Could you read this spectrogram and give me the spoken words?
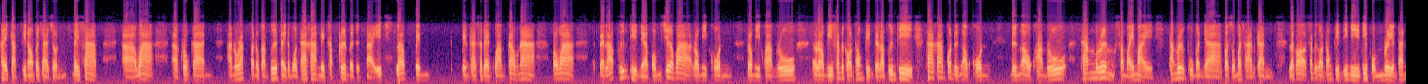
ให้กับพี่น้องประชาชนได้ทราบ ว่าโครงการอนุรักษ์พันธุกรรมพืชในตำบลท่าข้ามในยขับเคลื่อนไปถึงไหน แล้วเป็นเป็นการแสดงความก้าวหน้า เพราะว่าแต่ละพื้นถิ่นเนี่ยผมเชื่อว่าเรามีคนเรามีความรู้ เรามีทรัพยากรท้องถิ่นแต่ละพื้นที่ท่าข้ามก็ดึงเอาคน ดึงเอาความรู้ทั้งเรื่องสมัยใหม่ ทั้งเรื่องภูมิปัญญาผสมผสานกัน แล้วก็ทรัพยากรท้องถิ่นที่มีที่ผมเรียนท่าน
